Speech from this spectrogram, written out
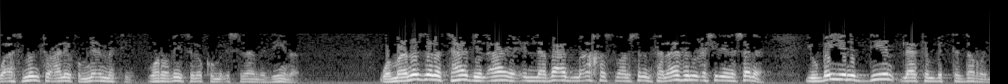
وأتممت عليكم نعمتي ورضيت لكم الإسلام دينا. وما نزلت هذه الآية إلا بعد ما أخذ صلى الله عليه وسلم 23 سنة. يبين الدين لكن بالتدرج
